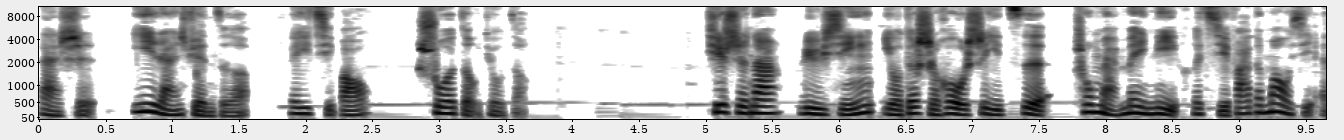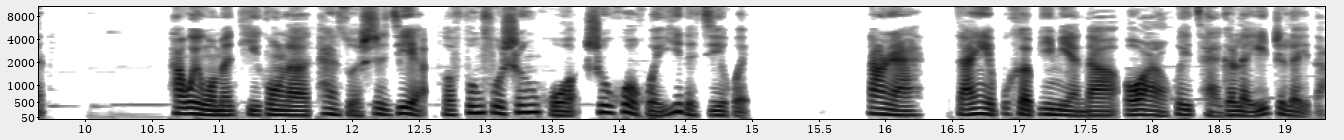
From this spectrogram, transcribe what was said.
但是依然选择背起包说走就走。其实呢，旅行有的时候是一次充满魅力和启发的冒险，它为我们提供了探索世界和丰富生活、收获回忆的机会。当然，咱也不可避免的偶尔会踩个雷之类的。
